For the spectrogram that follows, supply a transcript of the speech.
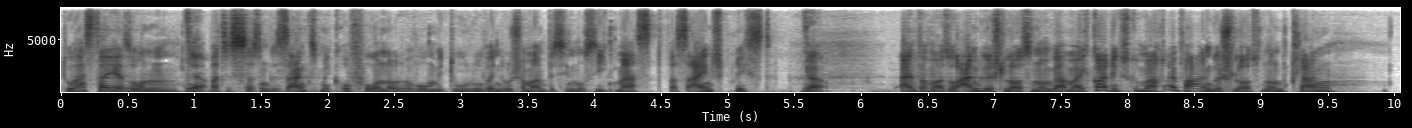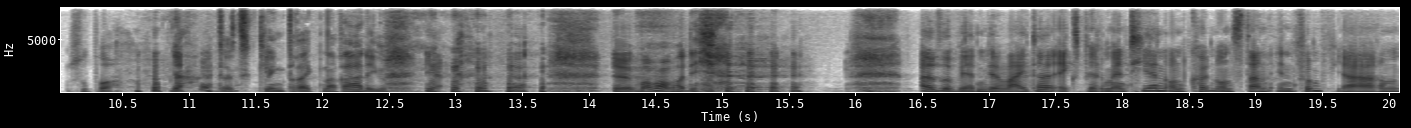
Du hast da ja so ein, Ja. was ist das, ein Gesangsmikrofon oder womit du, wenn du schon mal ein bisschen Musik machst, was einsprichst? Ja. Einfach mal so angeschlossen und wir haben eigentlich gar nichts gemacht, einfach angeschlossen und klang super. Ja, das klingt direkt nach Radio. Ja. äh, wollen wir aber nicht. Also werden wir weiter experimentieren und können uns dann in fünf Jahren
